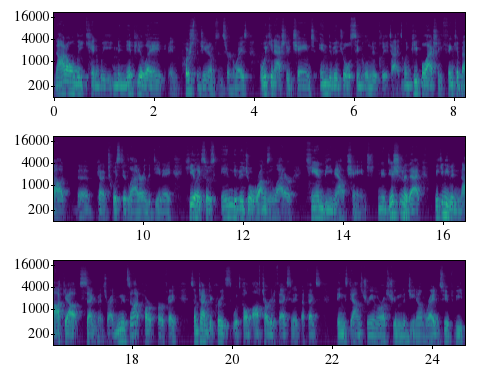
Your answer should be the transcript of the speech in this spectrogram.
not only can we manipulate and push the genomes in certain ways, but we can actually change individual single nucleotides. When people actually think about the kind of twisted ladder in the DNA helix, those individual rungs of the ladder can be now changed. In addition to that, we can even knock out segments, right? I mean, it's not part perfect. Sometimes it creates what's called off target effects and it affects things downstream or upstream in the genome, right? And so you have to be,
